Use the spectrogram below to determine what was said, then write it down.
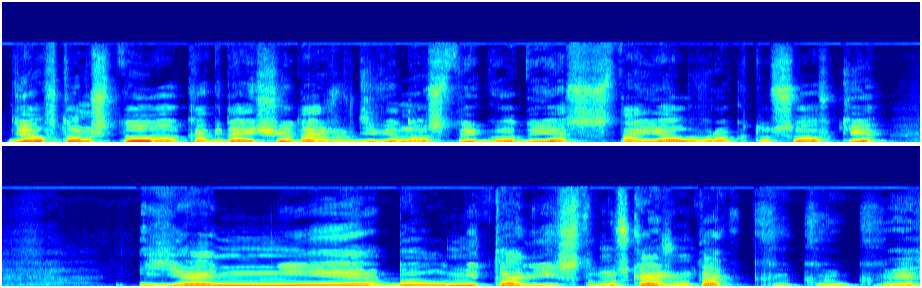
Дело в том, что когда еще даже в 90-е годы я состоял в рок-тусовке, я не был металлистом. Ну, скажем так, к, к,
